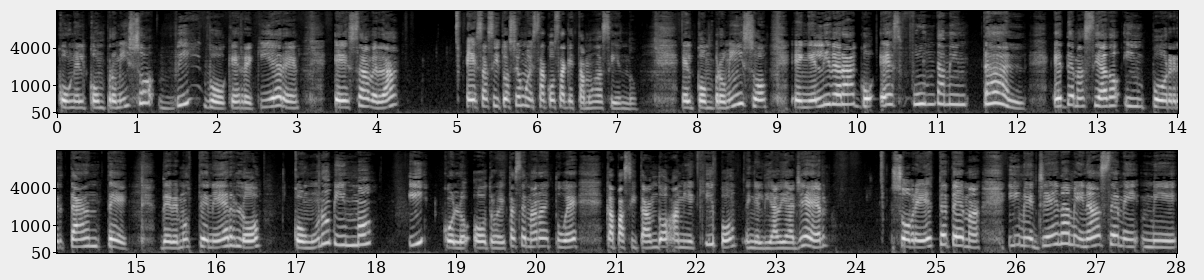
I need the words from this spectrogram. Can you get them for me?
con el compromiso vivo que requiere esa, ¿verdad? esa situación o esa cosa que estamos haciendo. El compromiso en el liderazgo es fundamental, es demasiado importante. Debemos tenerlo con uno mismo y con los otros. Esta semana estuve capacitando a mi equipo en el día de ayer sobre este tema y me llena, me nace, me, me,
